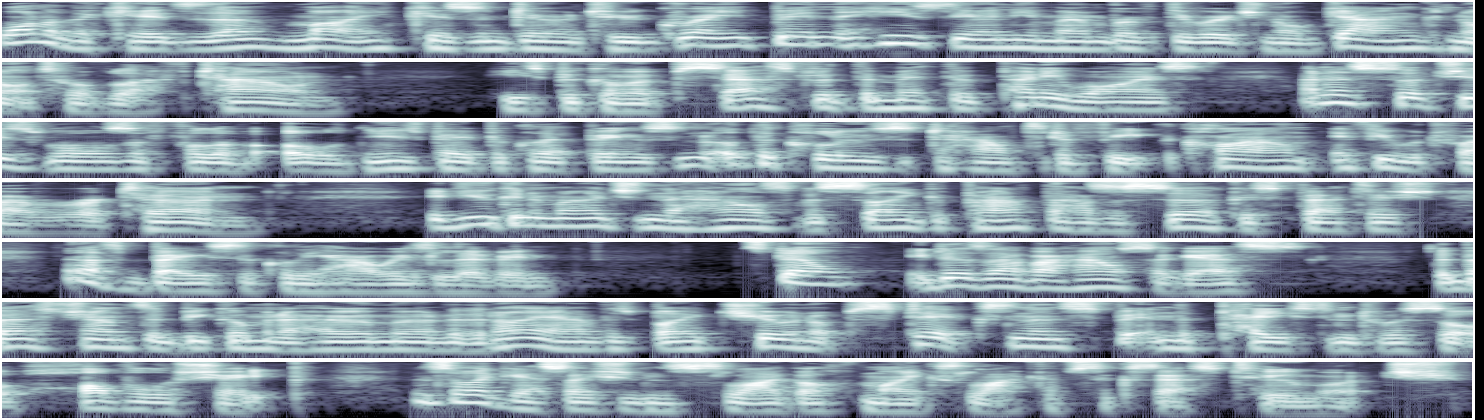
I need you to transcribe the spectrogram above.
One of the kids, though, Mike, isn't doing too great, being that he's the only member of the original gang not to have left town. He's become obsessed with the myth of Pennywise, and as such, his walls are full of old newspaper clippings and other clues as to how to defeat the clown if he were to ever return. If you can imagine the house of a psychopath that has a circus fetish, that's basically how he's living. Still, he does have a house, I guess. The best chance of becoming a homeowner that I have is by chewing up sticks and then spitting the paste into a sort of hovel shape, and so I guess I shouldn't slag off Mike's lack of success too much.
